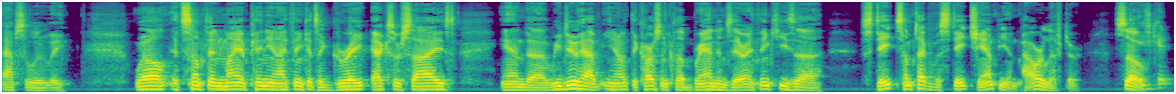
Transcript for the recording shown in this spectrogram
Absolutely. Well, it's something, in my opinion, I think it's a great exercise. And uh, we do have, you know, at the Carson Club, Brandon's there. I think he's a state, some type of a state champion power lifter. So he's, get,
